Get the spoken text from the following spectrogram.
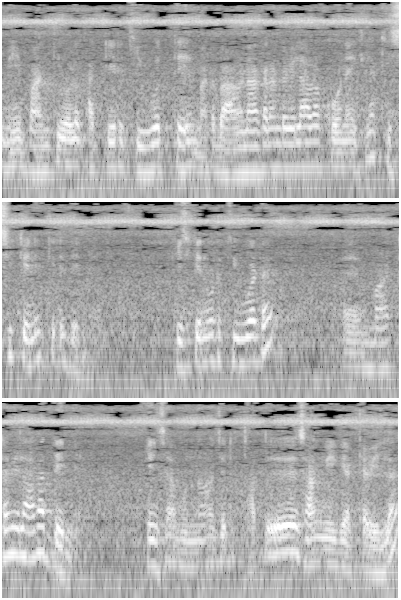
මේ පන්ති වල කට්ටියට කිව්වොත් එහෙම මට භාවනා කරන්න වෙලාවක් ඕනයි කියලා කිසි කෙනෙක් ඉඩ දෙන්නේ නැහැ. කිසි කෙනෙකුට කිව්වට මට වෙලාවක් දෙන්නේ නැහැ. ඒ නිසා මුන්නාජට තද සංවේගයක් ඇවිල්ලා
